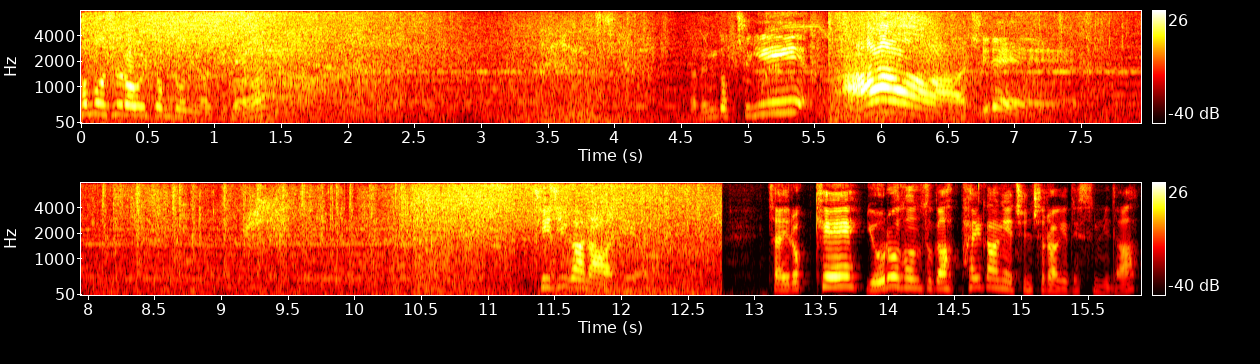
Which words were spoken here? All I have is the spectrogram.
혐오스러울 정도네요, 지금. 자, 맹독충이 아, 지뢰. 지지가 나왔네요. 자, 이렇게 요로 선수가 8강에 진출하게 됐습니다.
